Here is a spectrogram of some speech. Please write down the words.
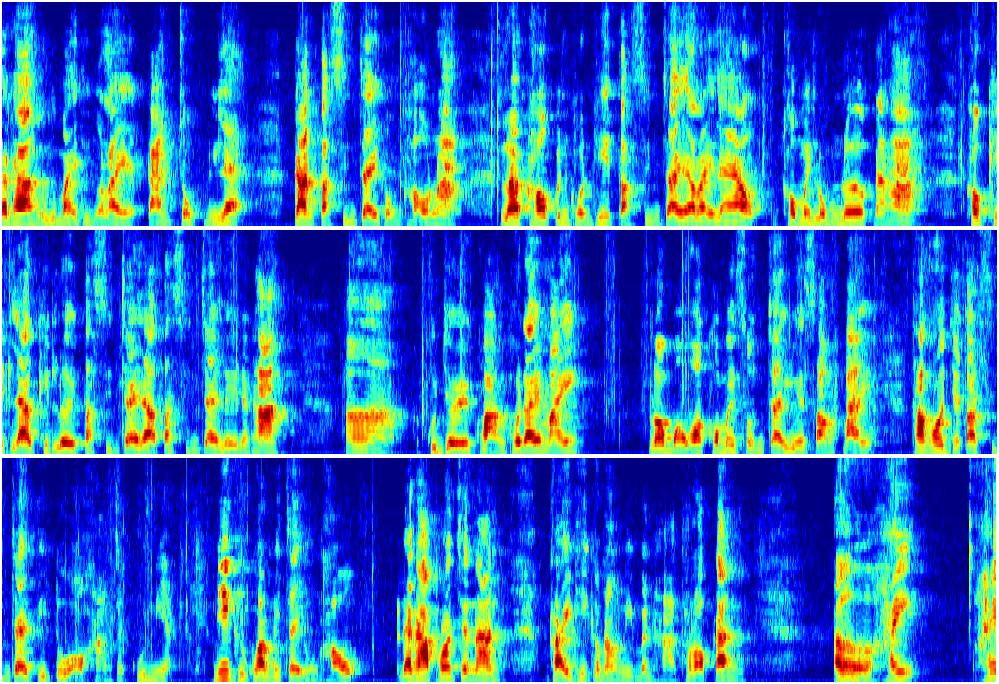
นะคะ หรือหมายถึงอะไรการจบนี่แหละ การตัดสินใจของเขาน่ะ แล้วเขาเป็นคนที่ตัดสินใจอะไรแล้ว เขาไม่ล้มเลิกนะคะเขาคิดแล้วคิดเลยตัดสินใจแล้วตัดสินใจเลยนะคะอ่าคุณจะไปขวางเขาได้ไหมเรามองว่าเขาไม่สนใจด้วยซ้ำไป ถ้าเขาจะตัดสินใจตีตัวออกห่างจากคุณเนี่ย นี่คือความในใจของเขานะคะเพราะฉะนั้นใครที่กำลังมีปัญหาทะเลาะกัน เอ่อ ให้ให้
